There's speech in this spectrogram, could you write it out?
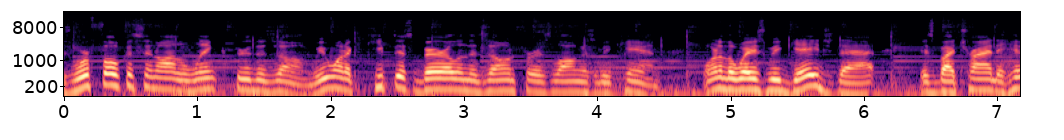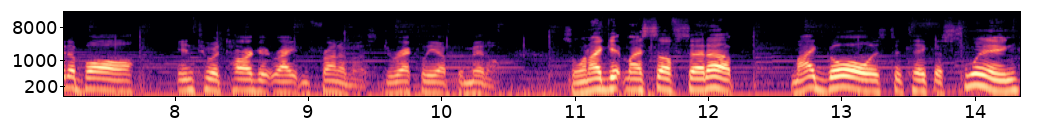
is we're focusing on length through the zone. We want to keep this barrel in the zone for as long as we can. One of the ways we gauge that is by trying to hit a ball into a target right in front of us, directly up the middle. So when I get myself set up, my goal is to take a swing,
